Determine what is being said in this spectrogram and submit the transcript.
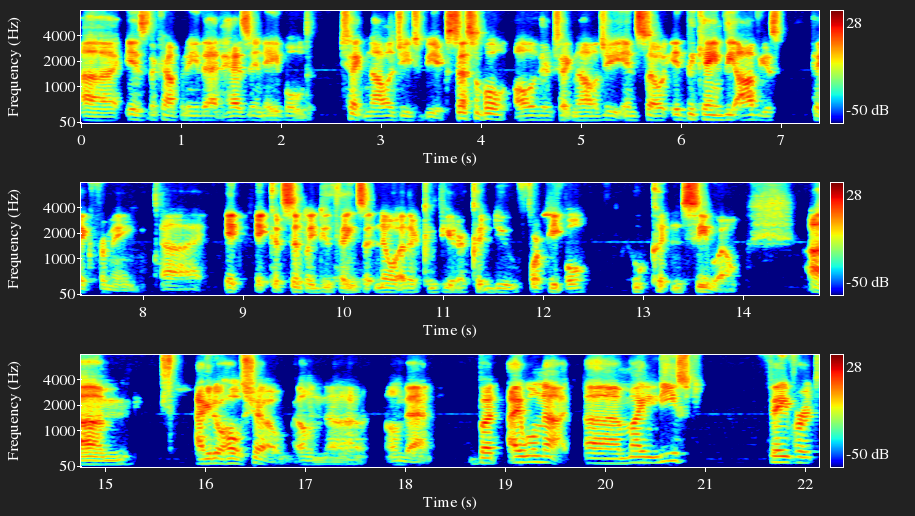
uh, is the company that has enabled technology to be accessible, all of their technology. And so it became the obvious pick for me. Uh, it, it could simply do things that no other computer could do for people who couldn't see well. Um, I could do a whole show on, uh, on that, but I will not. Uh, my least favorite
